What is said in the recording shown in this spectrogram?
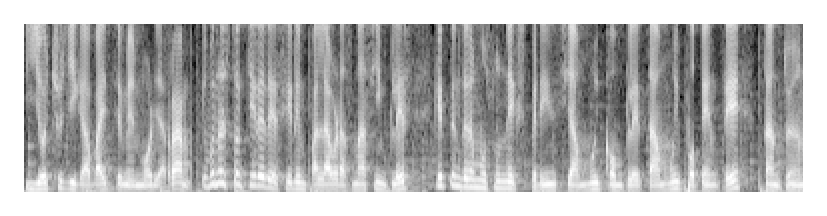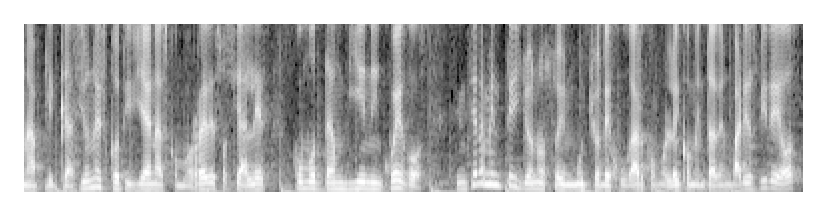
y 8 GB de memoria RAM. Y bueno, esto quiere decir en palabras más simples que tendremos una experiencia muy completa, muy potente, tanto en aplicaciones cotidianas como redes sociales, como también en juegos. Sinceramente yo no soy mucho de jugar como lo he comentado en varios videos,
